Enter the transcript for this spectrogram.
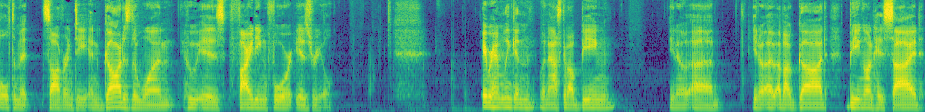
ultimate sovereignty, and God is the one who is fighting for Israel. Abraham Lincoln, when asked about being, you know, uh, you know, about God being on his side,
